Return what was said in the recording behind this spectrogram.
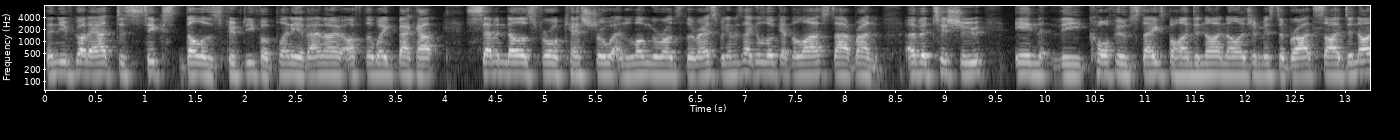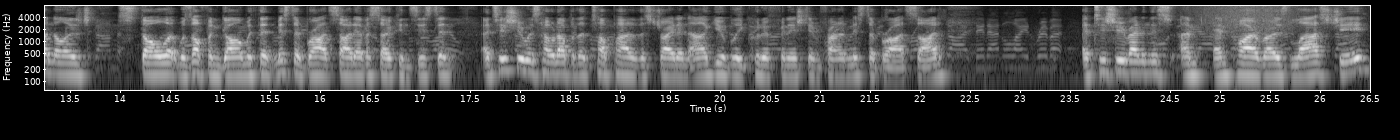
Then you've got out to $6.50 for Plenty of Ammo off the week back up. $7 for Orchestral and longer odds the rest. We're going to take a look at the last start run of Atishu in the Caulfield Stakes behind Deny Knowledge and Mr. Brightside. Deny Knowledge stole it, was often gone with it. Mr. Brightside ever so consistent. Atishu was held up at the top part of the straight and arguably could have finished in front of Mr. Brightside. Atishu ran in this um, Empire Rose last year,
